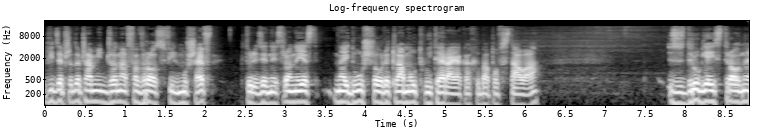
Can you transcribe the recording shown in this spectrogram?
widzę przed oczami Johna Favreau z filmu Szef, który z jednej strony jest najdłuższą reklamą Twittera, jaka chyba powstała. Z drugiej strony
